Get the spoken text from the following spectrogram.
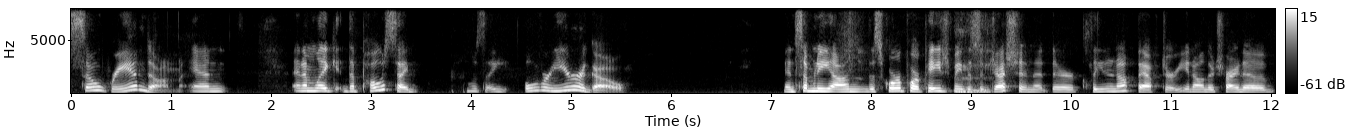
so random. And and I'm like the post I was like over a year ago. And somebody on the Squirrel Report page made the hmm. suggestion that they're cleaning up after, you know, they're trying to,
